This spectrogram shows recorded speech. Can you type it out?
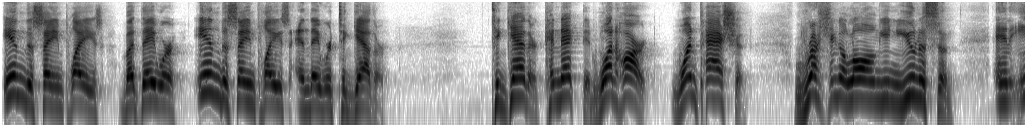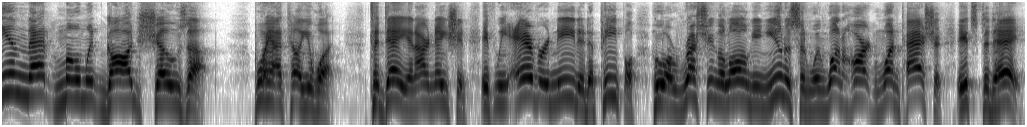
in the same place, but they were in the same place and they were together. Together, connected, one heart, one passion, rushing along in unison. And in that moment, God shows up. Boy, I tell you what, today in our nation, if we ever needed a people who are rushing along in unison with one heart and one passion, it's today.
